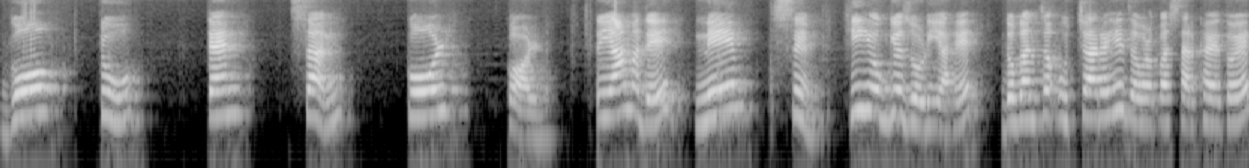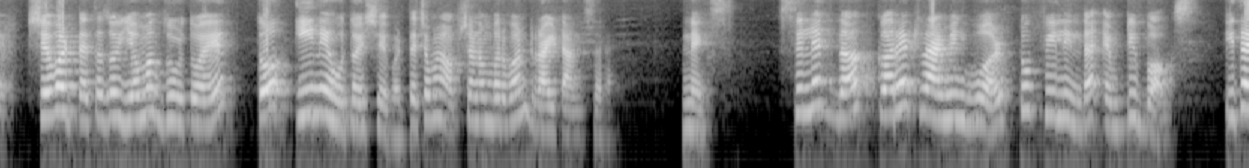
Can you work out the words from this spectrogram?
go to ten sun cold called तर यामध्ये नेम सेम ही योग्य जोडी आहे. दोघांचा उच्चारही जवळपास सारखा येतोय. शेवट त्याचा जो यमक जुळतोय तो ई ने होतोय शेवट. त्याच्यामुळे option number one right answer आहे. Next select the correct rhyming word to fill in the empty box इथे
